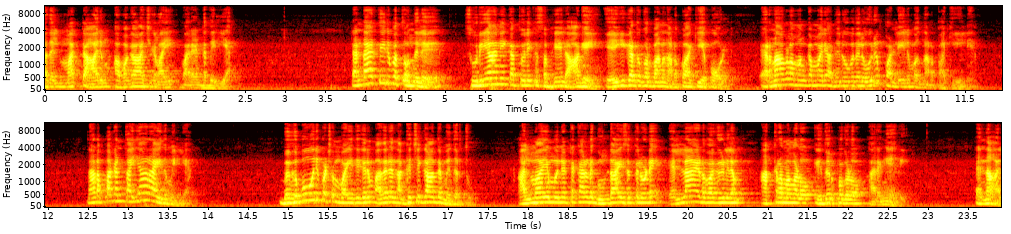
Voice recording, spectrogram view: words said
അതിൽ മറ്റാരും അവകാശികളായി വരേണ്ടതില്ല. രണ്ടായിരത്തി ഇരുപത്തി ഒന്നിൽ സുറിയാനി കത്തോലിക്ക സഭയിലാകെ ഏകീകൃത കുർബാന നടപ്പാക്കിയപ്പോൾ എറണാകുളം അങ്കമാലി അതിരൂപതയിൽ ഒരു പള്ളിയിലും അത് നടപ്പാക്കിയില്ല. നടപ്പാക്കാൻ തയ്യാറായതുമില്ല. ബഹുഭൂരിപക്ഷം വൈദികരും അതിനെ നഖശികാന്തം എതിർത്തു. അൽമായ മുന്നേറ്റക്കാരുടെ ഗുണ്ടായുസത്തിലൂടെ എല്ലാ ഇടവകളിലും അക്രമങ്ങളോ എതിർപ്പുകളോ അരങ്ങേറി. എന്നാൽ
